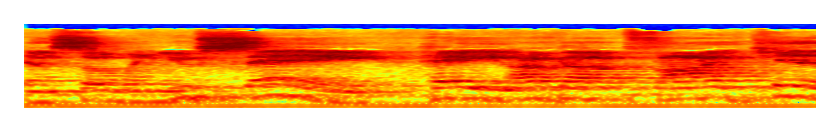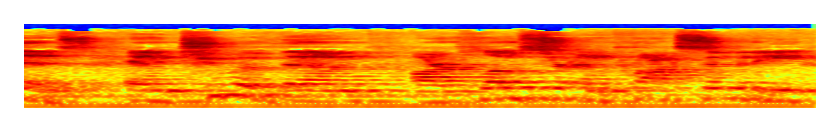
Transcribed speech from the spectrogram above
And so when you say, hey, I've got five kids and two of them are closer in proximity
